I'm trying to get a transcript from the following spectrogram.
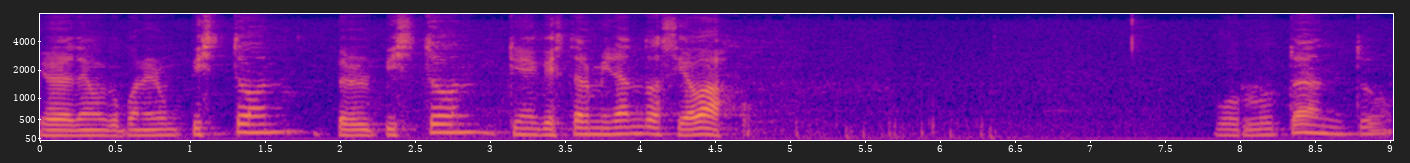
Y ahora tengo que poner un pistón, pero el pistón tiene que estar mirando hacia abajo. Por lo tanto,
